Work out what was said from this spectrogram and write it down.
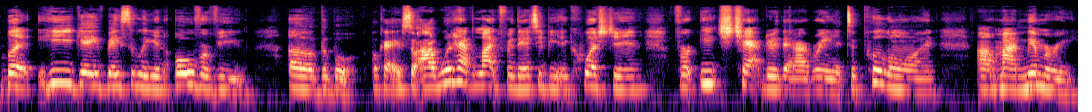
but he gave basically an overview of the book. Okay, so I would have liked for there to be a question for each chapter that I read to pull on uh, my memory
